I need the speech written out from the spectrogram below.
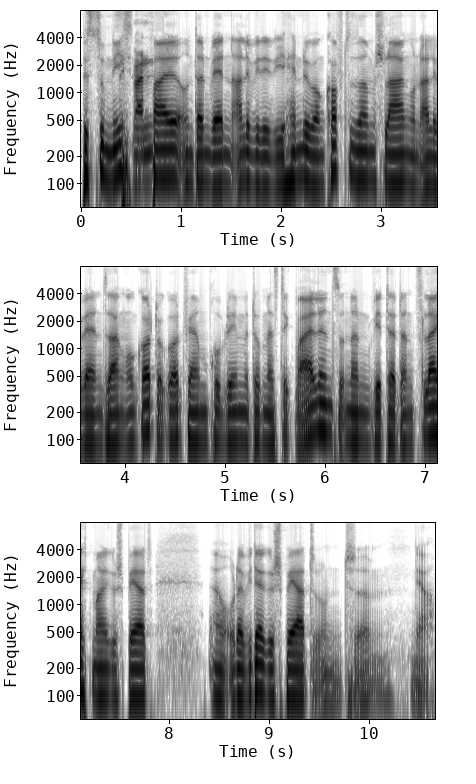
bis zum nächsten ich mein, Fall und dann werden alle wieder die Hände über den Kopf zusammenschlagen und alle werden sagen, oh Gott, oh Gott, wir haben ein Problem mit Domestic Violence und dann wird er dann vielleicht mal gesperrt äh, oder wieder gesperrt und ähm, ja,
